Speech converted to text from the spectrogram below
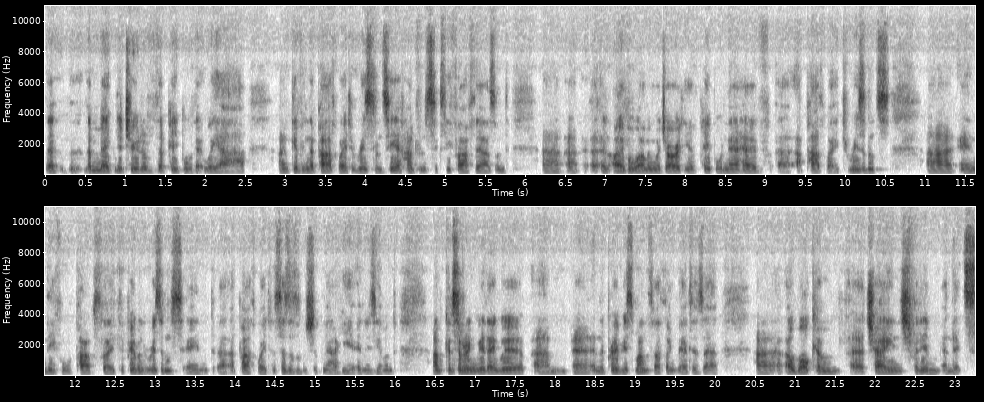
the, magnitude of the people that we are um, giving the pathway to residency, 165,000. Uh, uh, an overwhelming majority of people now have uh, a pathway to residence. Uh, and therefore pathway to permanent residence and uh, a pathway to citizenship now here in New Zealand. Um, considering where they were um, uh, in the previous months, I think that is a, a welcome change for them, and that's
